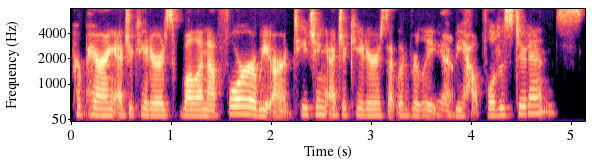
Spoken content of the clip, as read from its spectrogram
preparing educators well enough for or we aren't teaching educators that would really yeah. be helpful to students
